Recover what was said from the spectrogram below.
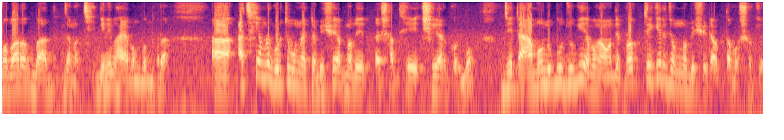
মোবারকবাদ জানাচ্ছি। দিনী ভাই এবং বন্ধুরা আজকে আমরা গুরুত্বপূর্ণ একটা বিষয় আপনাদের সাথে শেয়ার করব যেটা আমল উপযোগী এবং আমাদের প্রত্যেকের জন্য বিষয়টা অত্যাবশ্যকীয়।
